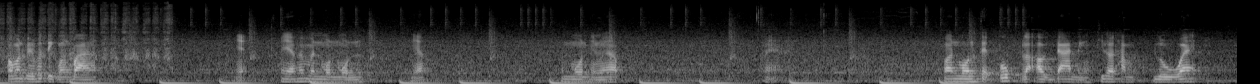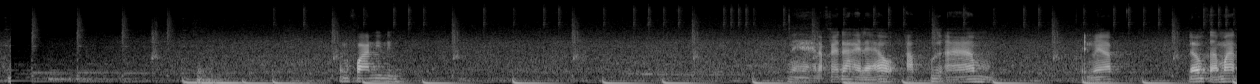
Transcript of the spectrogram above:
เพราะมันเป็นพลาสติกบางๆ เนี่ยพยายามให้มันมนๆ เนี่ย มันมนเห็นไหมครับอ่าพอมันมนเสร็จปุ๊บเราเอาอีกด้านหนึ่งที่เราทำรูไว้มันควานนิดนึง น่เราก็ได้แล้ว upper arm เห็นไหมครับ แล้วสามารถ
